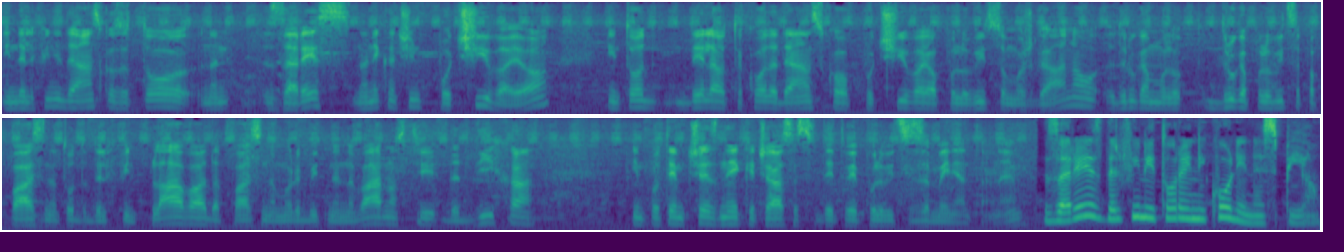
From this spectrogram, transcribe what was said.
In delfini dejansko zato na, zares na nek način počivajo in to delajo tako, da dejansko počivajo polovico možganov, druga, druga polovica pa pazi na to, da delfin plava, da pazi na morebitne nevarnosti, da diha. In potem čez nekaj časa se te dve polovici zamenjata. Zares delfini torej nikoli ne spijo.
